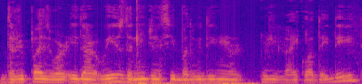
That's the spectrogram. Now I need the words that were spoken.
the replies were either we used an agency, but we didn't really like what they did,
